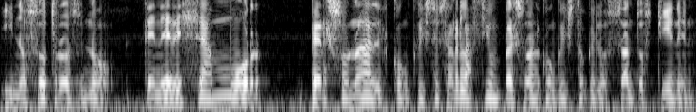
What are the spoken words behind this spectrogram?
y nosotros no. Tener ese amor personal con Cristo, esa relación personal con Cristo que los santos tienen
